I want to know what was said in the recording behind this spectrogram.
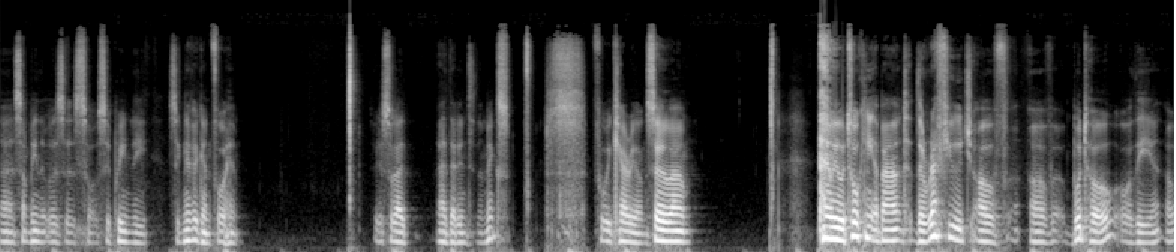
uh, something that was uh, sort of supremely significant for him. So just thought I'd add that into the mix before we carry on. So. Um, we were talking about the refuge of of Buddho, or the, uh,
